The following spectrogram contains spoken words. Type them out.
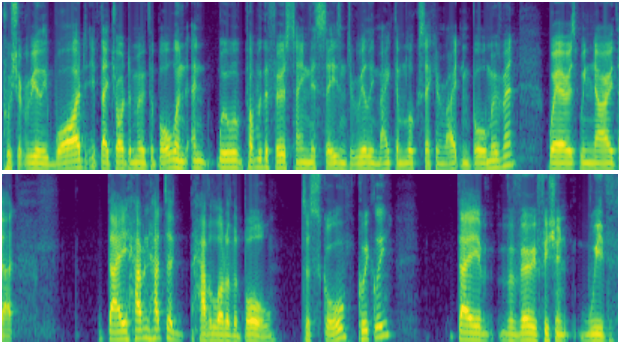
push it really wide if they tried to move the ball. And and we were probably the first team this season to really make them look second rate in ball movement. Whereas we know that they haven't had to have a lot of the ball to score quickly. They were very efficient with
